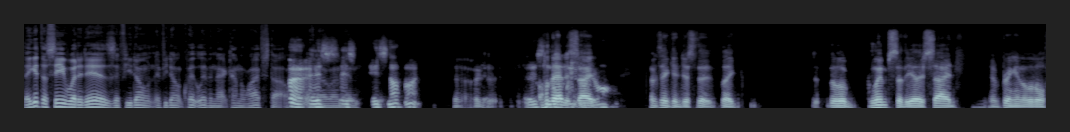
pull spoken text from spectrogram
they get to see what it is if you don't if you don't quit living that kind of lifestyle. Uh, it's I it's mean, it's not fun. Uh, It's All not that fun aside. I'm thinking just the like the, the little glimpse of the other side and bringing a little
